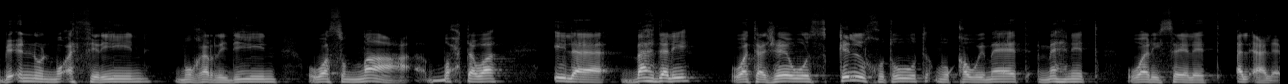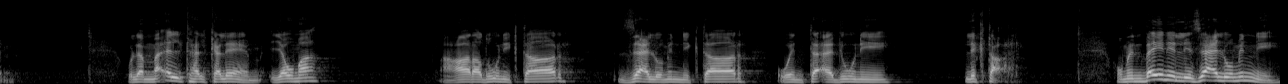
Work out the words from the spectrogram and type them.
بانهم مؤثرين مغردين وصناع محتوى إلى بهدلة وتجاوز كل خطوط مقومات مهنة ورسالة الإعلام. ولما قلت هالكلام يوما عارضوني كتار زعلوا مني كتار وانتقدوني الكتار ومن بين اللي زعلوا مني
